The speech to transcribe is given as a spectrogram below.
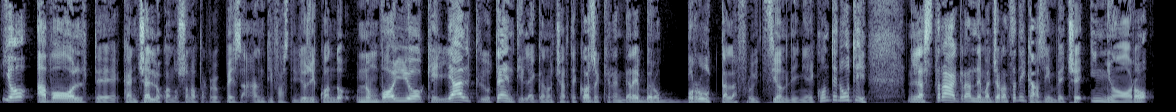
Io a volte cancello quando sono proprio pesanti, fastidiosi, quando non voglio che gli altri utenti leggano certe cose che renderebbero brutta la fruizione dei miei contenuti. Nella stragrande maggioranza dei casi invece ignoro,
